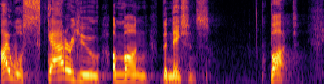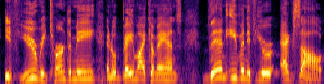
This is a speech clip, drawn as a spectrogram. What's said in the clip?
I will scatter you among the nations. But if you return to me and obey my commands, then even if your exiled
